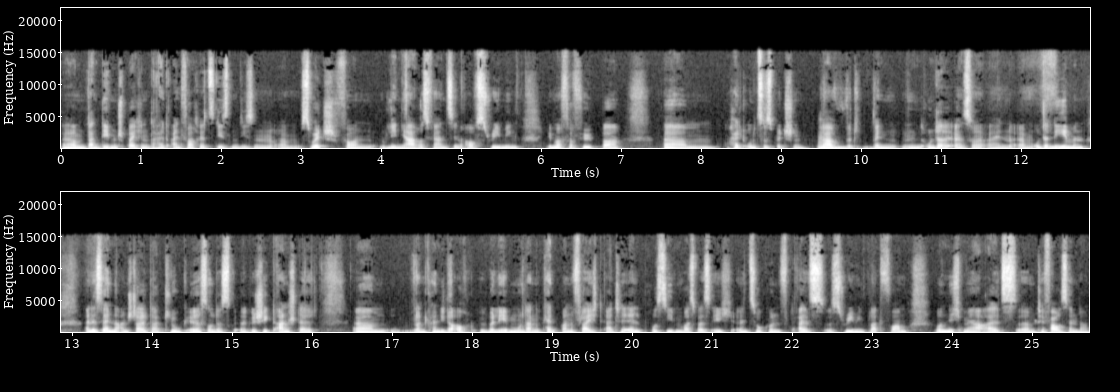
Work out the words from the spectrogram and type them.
ähm, dann dementsprechend halt einfach jetzt diesen diesen ähm, Switch von lineares Fernsehen auf Streaming immer verfügbar ähm, halt umzuswitchen. Mhm. Da wird, wenn ein, unter, also ein ähm, Unternehmen, eine Sendeanstalt da klug ist und das äh, geschickt anstellt, ähm, dann können die da auch überleben und dann kennt man vielleicht RTL Pro 7, was weiß ich, in Zukunft als Streaming-Plattform und nicht mehr als ähm, TV-Sender.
